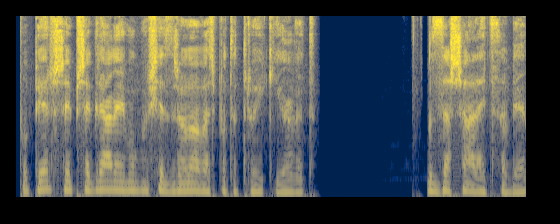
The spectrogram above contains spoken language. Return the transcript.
Po pierwszej przegranej mógłbym się zrolować po te trójki nawet. Zaszaleć sobie.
